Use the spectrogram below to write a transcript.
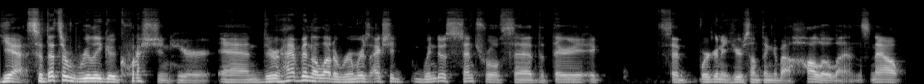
Yeah, so that's a really good question here, and there have been a lot of rumors. Actually, Windows Central said that they said we're going to hear something about Hololens. Now,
